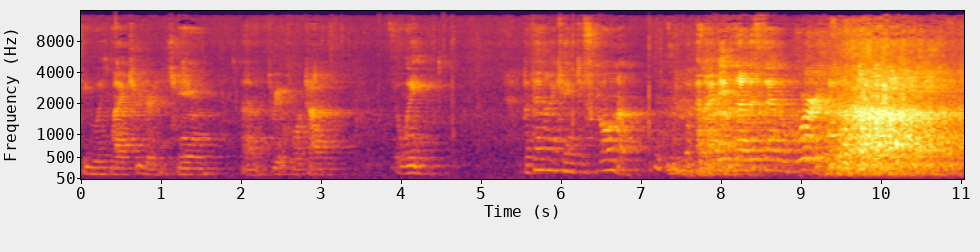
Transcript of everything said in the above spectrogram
he was my tutor. He came uh, three or four times a week. But then I came to Skåne, and I didn't understand a word.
